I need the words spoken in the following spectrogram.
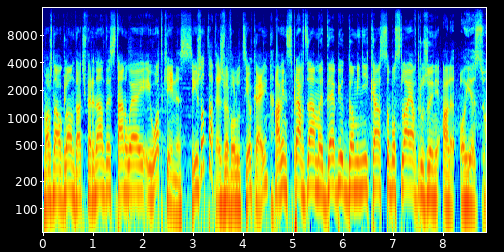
można oglądać. Fernandes, Stanway i Watkins. I Jota też w ewolucji, okej. A więc sprawdzamy debiut Dominika Soboslaja w drużynie. Ale, o Jezu.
